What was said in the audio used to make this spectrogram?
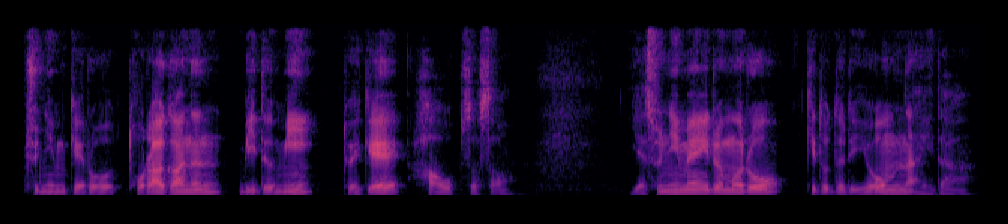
주님께로 돌아가는 믿음이 되게 하옵소서. 예수님의 이름으로 기도드리옵나이다.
